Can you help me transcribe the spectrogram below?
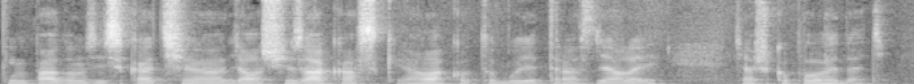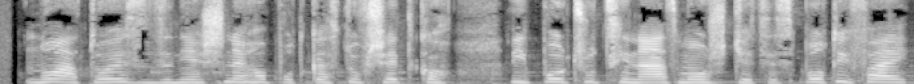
tým pádom získať ďalšie zákazky. Ale ako to bude teraz ďalej, ťažko povedať. No a to je z dnešného podcastu všetko. Vypočuť si nás môžete cez Spotify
